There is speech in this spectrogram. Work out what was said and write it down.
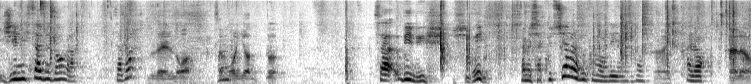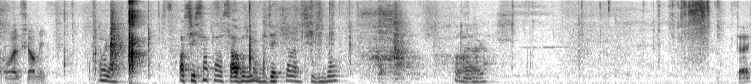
j'ai mis ça dedans là. Ça va? Vous avez le droit. Ça me regarde pas. Ça, oui, oui, oui. Ah, mais ça coûte cher à recommander. hein, bon. Alors, Alors, on va le fermer. voilà. Oh, c'est sympa ça, heureusement que vous êtes là, parce que dis donc. Oh là là. Tac.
